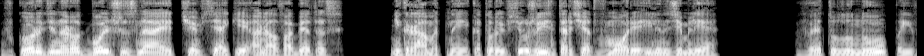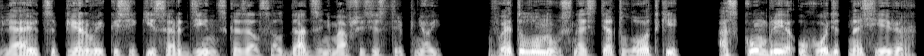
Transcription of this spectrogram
В городе народ больше знает, чем всякие аналфабетос, неграмотные, которые всю жизнь торчат в море или на земле». «В эту луну появляются первые косяки сардин», — сказал солдат, занимавшийся стряпней. «В эту луну снастят лодки, а скумбрия уходит на север.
